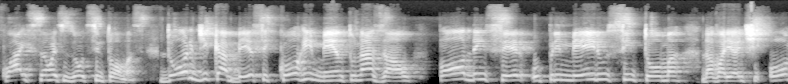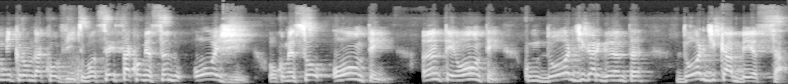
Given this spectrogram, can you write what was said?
Quais são esses outros sintomas? Dor de cabeça e corrimento nasal podem ser o primeiro sintoma da variante Ômicron da Covid. Se você está começando hoje ou começou ontem, anteontem, com dor de garganta, dor de cabeça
